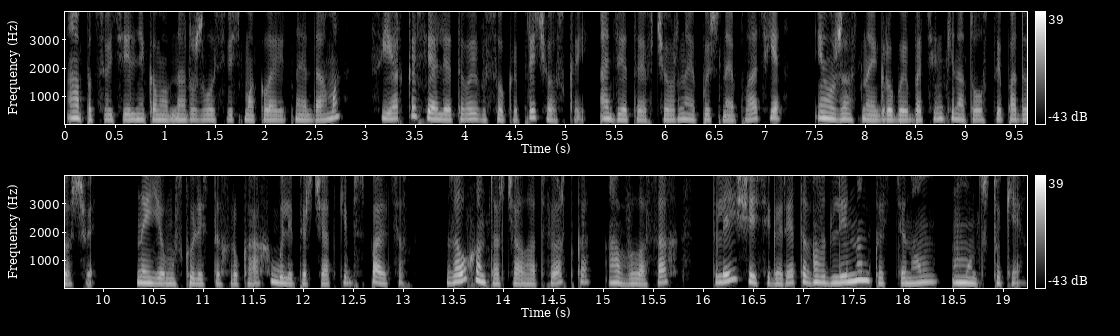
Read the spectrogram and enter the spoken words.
а под светильником обнаружилась весьма колоритная дама с ярко-фиолетовой высокой прической, одетая в черное пышное платье и ужасные грубые ботинки на толстой подошве. На ее мускулистых руках были перчатки без пальцев. За ухом торчала отвертка, а в волосах — тлеющая сигарета в длинном костяном мундштуке.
